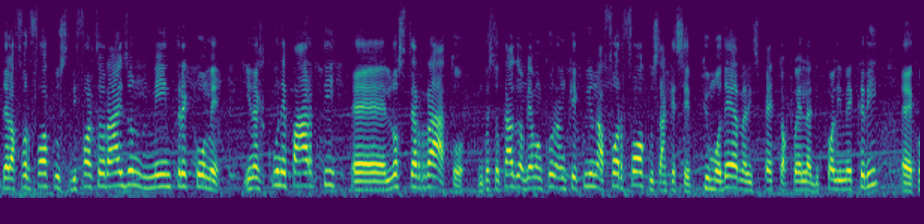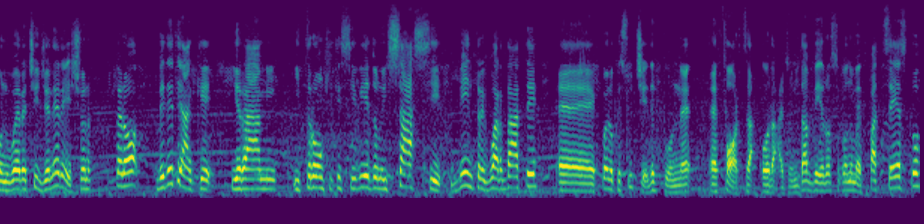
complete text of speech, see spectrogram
della Ford Focus di Forza Horizon, mentre come in alcune parti eh, lo sterrato, in questo caso abbiamo ancora anche qui una Ford Focus, anche se più moderna rispetto a quella di Colin McRae eh, con VRC Generation, però vedete anche i rami, i tronchi che si vedono, i sassi, mentre guardate eh, quello che succede con eh, Forza Horizon. Davvero, secondo me, pazzesco.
